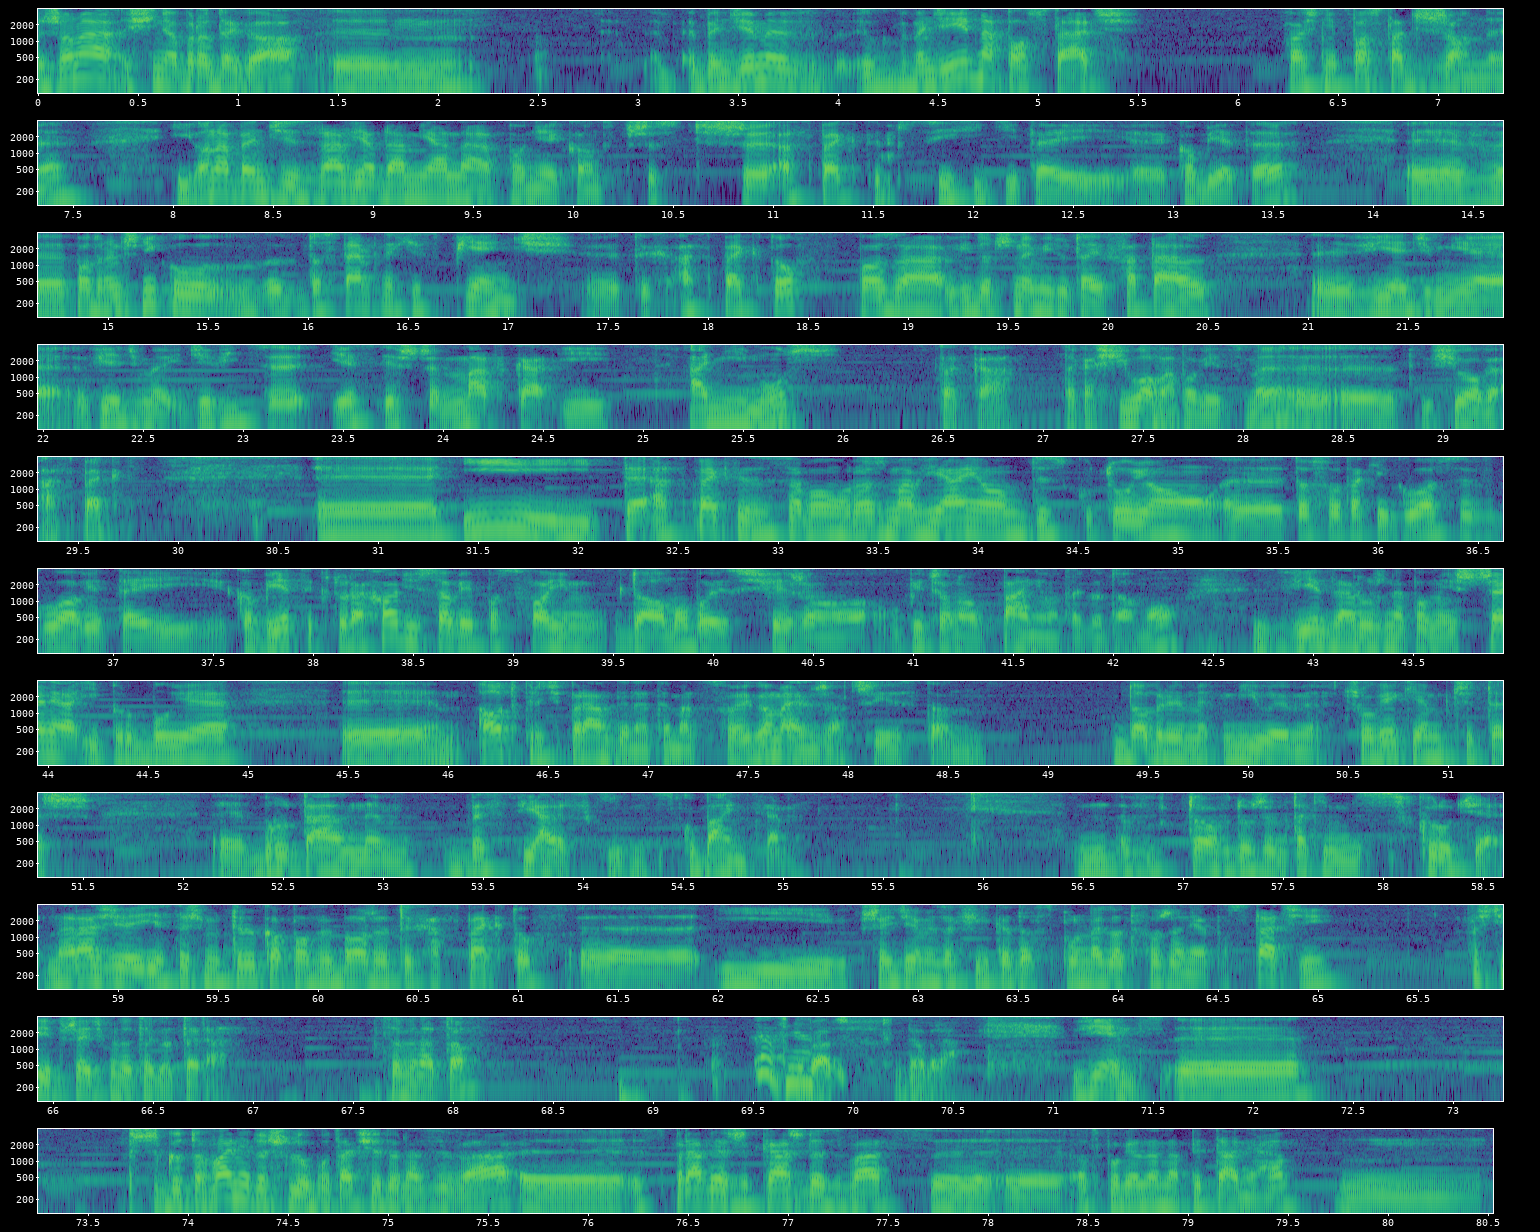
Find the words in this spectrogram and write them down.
Żona Sinobrodego będziemy, będzie jedna postać, właśnie postać żony i ona będzie zawiadamiana poniekąd przez trzy aspekty psychiki tej e, kobiety. E, w podręczniku dostępnych jest pięć e, tych aspektów. Poza widocznymi tutaj fatal, wiedźmie, wiedźmy i dziewicy jest jeszcze matka i animus, taka, taka siłowa powiedzmy, siłowy aspekt. I te aspekty ze sobą rozmawiają, dyskutują. Y, to są takie głosy w głowie tej kobiety, która chodzi sobie po swoim domu, bo jest świeżo upieczoną panią tego domu, zwiedza różne pomieszczenia i próbuje y, odkryć prawdę na temat swojego męża. Czy jest on dobrym, miłym człowiekiem, czy też y, brutalnym, bestialskim skubańcem to w dużym takim skrócie. Na razie jesteśmy tylko po wyborze tych aspektów yy, i przejdziemy za chwilkę do wspólnego tworzenia postaci. Właściwie przejdźmy do tego teraz. Co wy na to? Pewnie. Dobra. Więc yy, przygotowanie do ślubu, tak się to nazywa, yy, sprawia, że każdy z was yy, odpowiada na pytania. Yy,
